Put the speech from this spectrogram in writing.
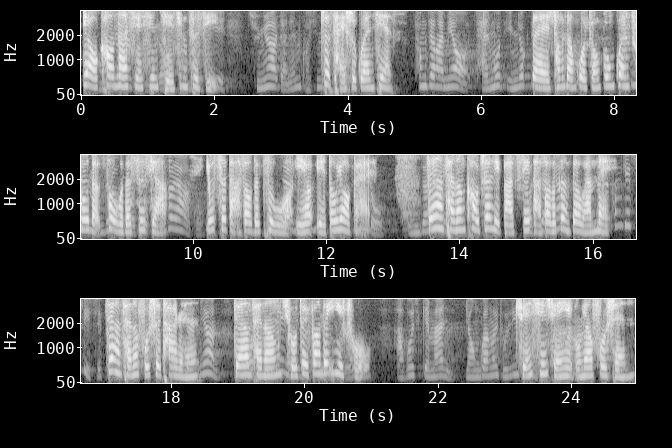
要靠那信心洁净自己，这才是关键。在成长过程中灌输的错误的思想，由此打造的自我，也要也都要改。怎样才能靠真理把自己打造的更加完美？怎样才能服侍他人？怎样才能求对方的益处？全心全意荣耀父神，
